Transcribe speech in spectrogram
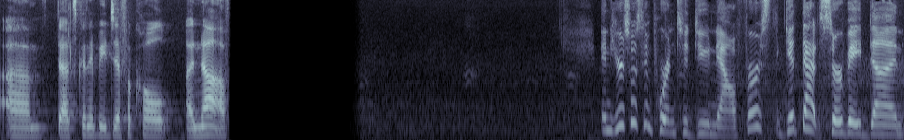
Um, that's going to be difficult enough. And here's what's important to do now. First, get that survey done.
